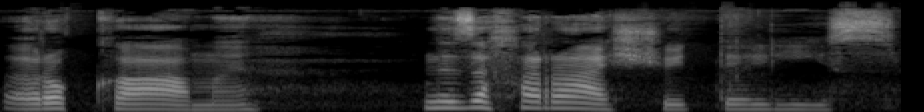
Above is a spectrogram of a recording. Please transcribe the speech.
роками. Не захаращуйте ліс.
